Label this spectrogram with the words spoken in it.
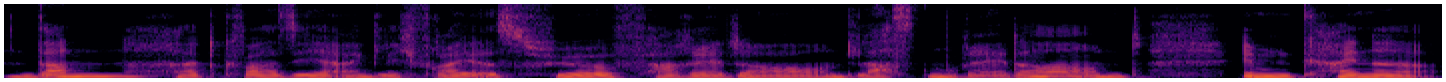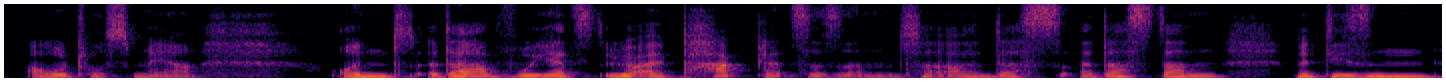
dann halt quasi eigentlich frei ist für Fahrräder und Lastenräder und eben keine Autos mehr. Und da, wo jetzt überall Parkplätze sind, äh, dass das dann mit diesen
